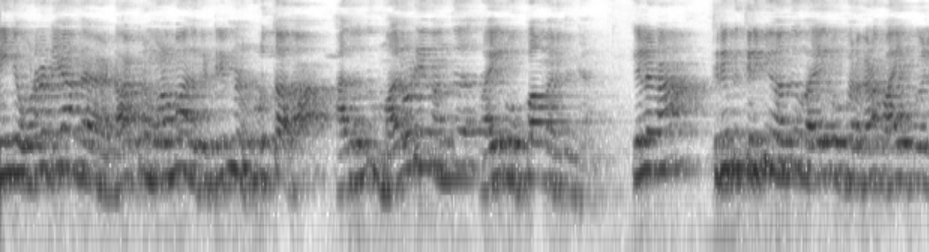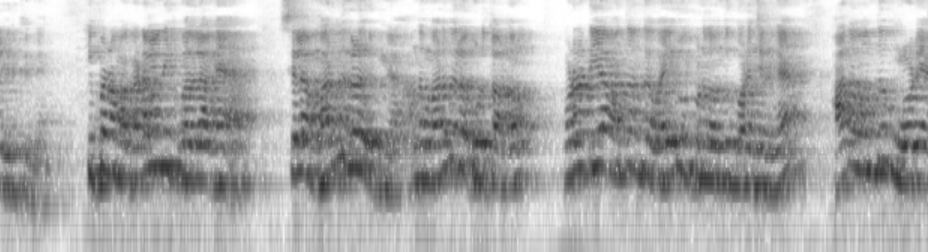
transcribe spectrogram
நீங்கள் உடனடியாக அந்த டாக்டர் மூலமாக அதுக்கு ட்ரீட்மெண்ட் கொடுத்தா தான் அது வந்து மறுபடியும் வந்து வயிறு உப்பாமல் இருக்குங்க. இல்லைன்னா திரும்பி திரும்பி வந்து வயிறு உப்புறக்கான வாய்ப்புகள் இருக்குங்க. இப்போ நம்ம கடலெண்ணெய்க்கு பதிலாக சில மருந்துகள் இருக்குங்க. அந்த மருந்துகளை கொடுத்தாலும் உடனடியாக வந்து அந்த வயிறு உப்புறது வந்து குறைஞ்சிருங்க. அதை வந்து உங்களுடைய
